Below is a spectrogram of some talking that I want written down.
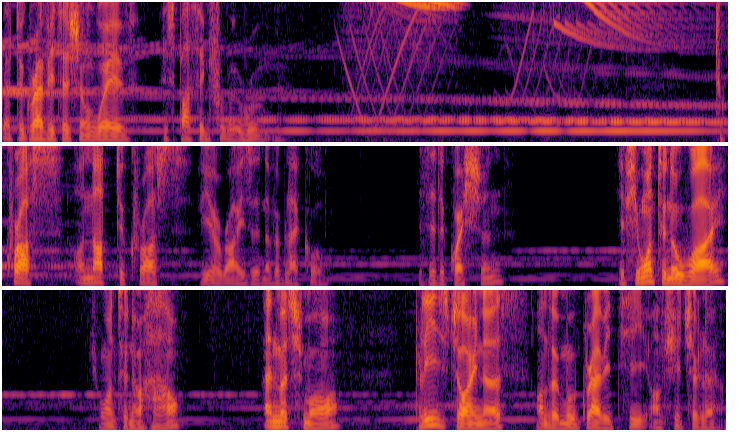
that a gravitational wave is passing through the room? To cross or not to cross the horizon of a black hole? Is it a question? If you want to know why, want to know how, and much more, please join us on the MOOC Gravity on Future Learn.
